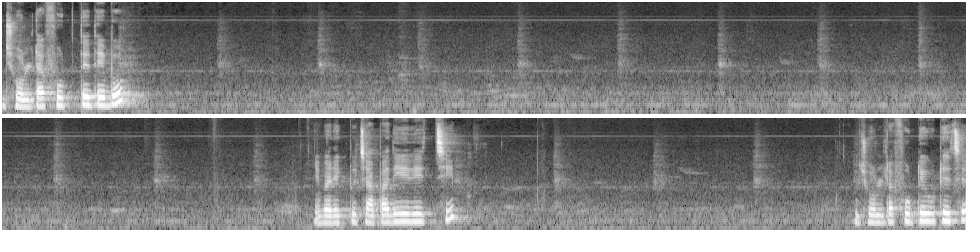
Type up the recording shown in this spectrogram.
ঝোলটা ফুটতে দেব। এবার একটু চাপা দিয়ে দিচ্ছি। ঝোলটা ফুটে উঠেছে।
